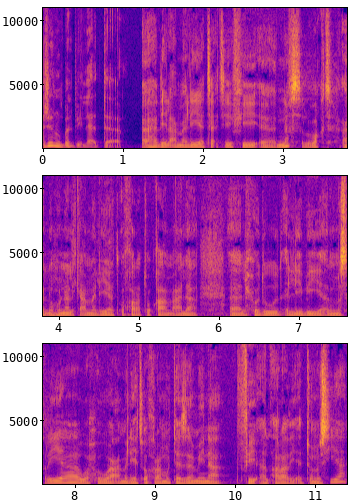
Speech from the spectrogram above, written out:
جنوب البلاد. هذه العملية تأتي في نفس الوقت أن هنالك عمليات أخرى تقام على الحدود الليبية المصرية وهو عمليات أخرى متزامنة في الأراضي التونسية.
